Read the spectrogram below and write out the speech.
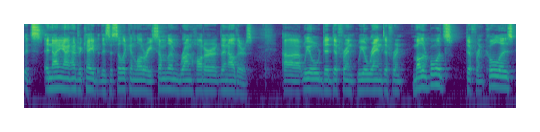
It's a 9900K, but there's a silicon lottery. Some of them run hotter than others. Uh, we all did different. We all ran different motherboards, different coolers,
